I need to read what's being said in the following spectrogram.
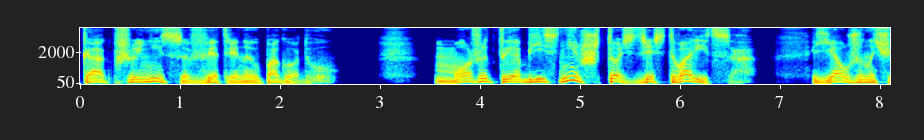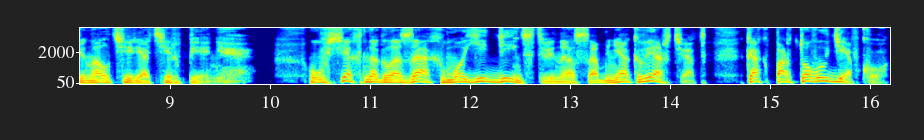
как пшеница в ветреную погоду. «Может, ты объяснишь, что здесь творится?» Я уже начинал терять терпение. У всех на глазах мой единственный особняк вертят, как портовую девку,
